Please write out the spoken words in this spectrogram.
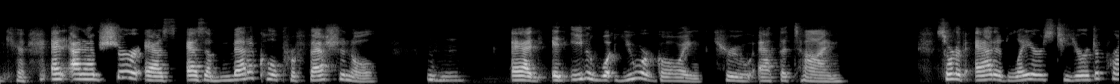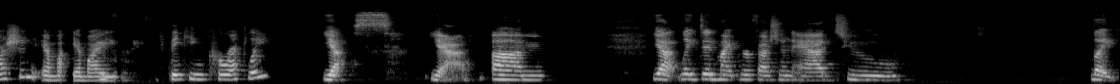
Okay. And and I'm sure as as a medical professional mm-hmm. and and even what you were going through at the time sort of added layers to your depression. Am I am I mm-hmm. thinking correctly? Yes. Yeah. Um yeah, like did my profession add to like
